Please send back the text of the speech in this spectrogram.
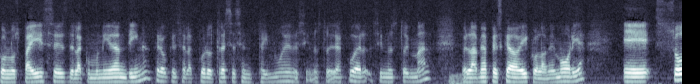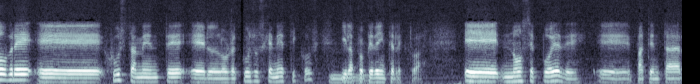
con los países de la comunidad andina, creo que es el acuerdo 369, si no estoy de acuerdo, si no estoy mal, me ha pescado ahí con la memoria, eh, sobre eh, justamente los recursos genéticos y la mm. propiedad intelectual. Eh, no se puede patentar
